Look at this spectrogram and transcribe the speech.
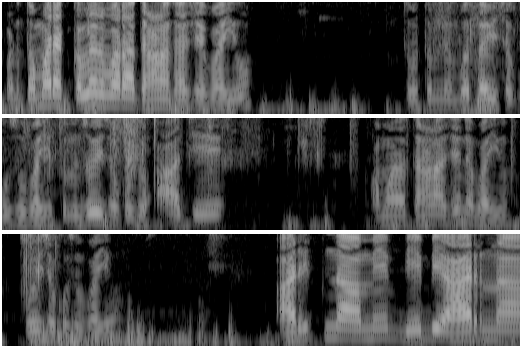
પણ તમારા કલરવાળા ધાણા થશે ભાઈઓ. તો તમને બતાવી શકું છું ભાઈઓ, તમે જોઈ શકો છો આ જે અમારા ધાણા છે ને ભાઈઓ, જોઈ શકો છો ભાઈઓ. આ રીતના અમે બે બે હારના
